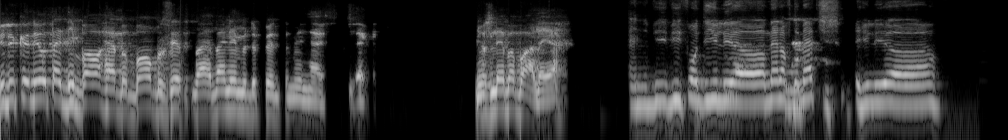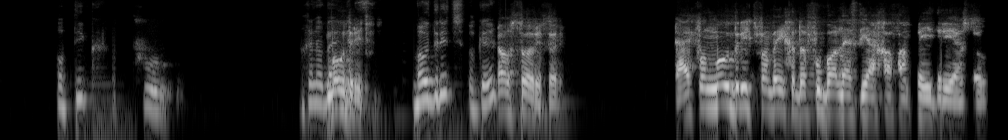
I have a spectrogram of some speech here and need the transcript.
jullie kunnen heel tijd die bal hebben, balbezit. Wij, wij nemen de punten mee naar huis. Lekker. Jongens, leba ballen, ja. En wie, wie vonden jullie eh, man of the match? In jullie eh, optiek? Beginnen bij Modric. Modric, oké. Oh, sorry, sorry. Ja, ik vond Modric vanwege de voetballes die hij gaf aan P3 en zo.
